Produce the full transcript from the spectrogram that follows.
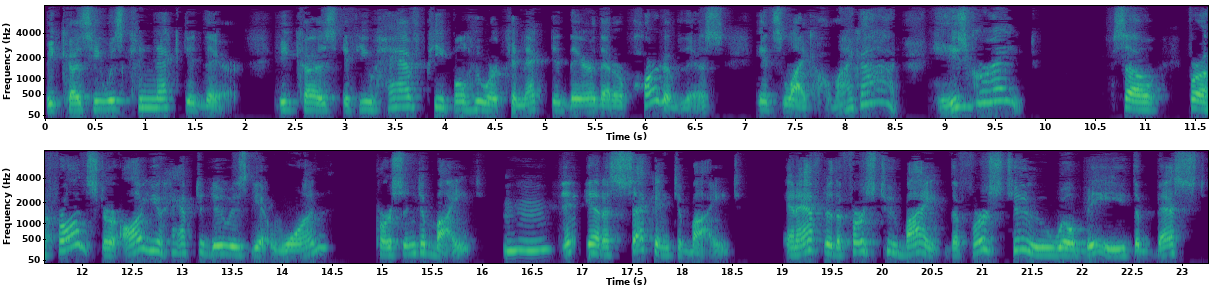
because he was connected there. Because if you have people who are connected there that are part of this, it's like, oh my God, he's great. So for a fraudster, all you have to do is get one person to bite, mm-hmm. then get a second to bite, and after the first two bite, the first two will be the best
